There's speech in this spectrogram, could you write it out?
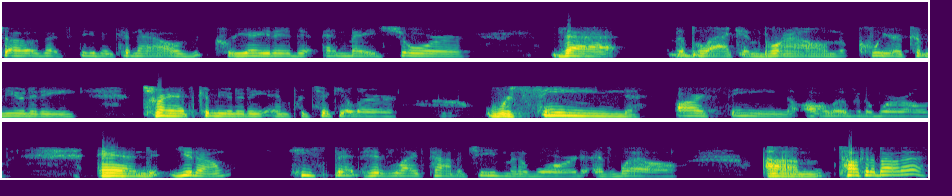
show that Steven Canals created and made sure that the black and brown queer community, trans community in particular, were seen, are seen all over the world. And, you know, he spent his Lifetime Achievement Award as well um, talking about us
